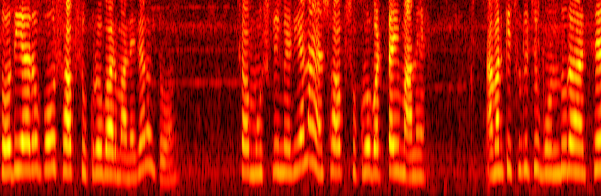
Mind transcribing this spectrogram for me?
সৌদি আরবও সব শুক্রবার মানে জানো তো? সব মুসলিম এরিয়া না, সব শুক্রবারটাই মানে। আমার কিছু কিছু বন্ধুরা আছে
